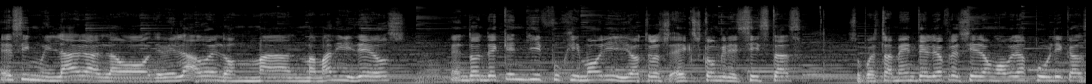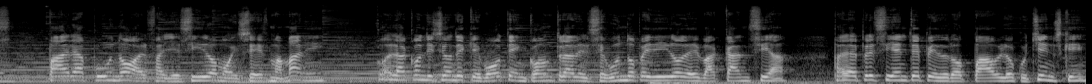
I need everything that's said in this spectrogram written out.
es similar a lo develado en los Mamani videos, en donde Kenji Fujimori y otros excongresistas supuestamente le ofrecieron obras públicas para Puno al fallecido Moisés Mamani con la condición de que vote en contra del segundo pedido de vacancia para el presidente Pedro Pablo Kuczynski.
